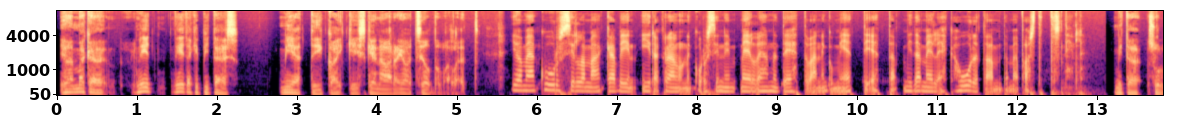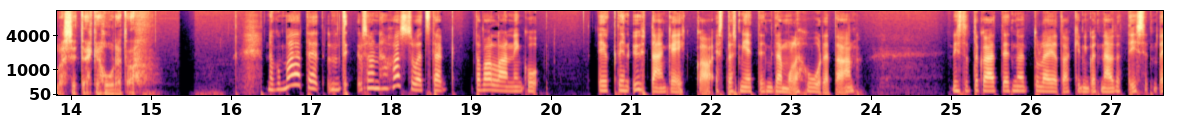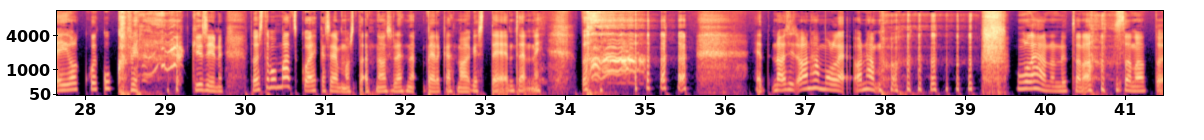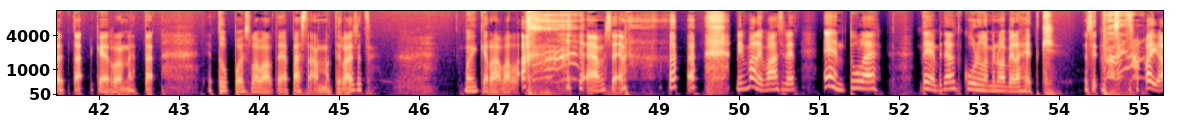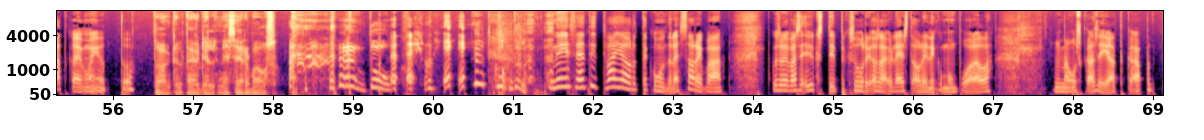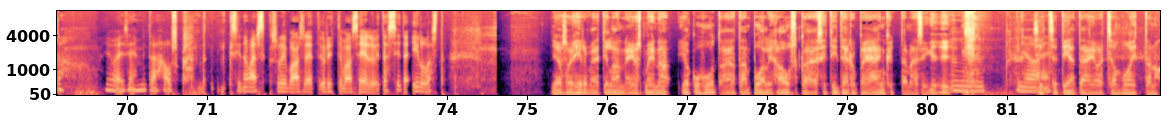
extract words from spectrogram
Joo, en mäkään, niit, niitäkin pitäisi miettiä kaikkia skenaarioita sillä tavalla, että Joo, meidän kurssilla mä kävin Iida Granlundin kurssin, niin meillä oli ihan tehtävä niin kuin miettiä, että mitä meille ehkä huudetaan, mitä me vastattaisiin niille. mitä sulle sitten ehkä huudetaan. No kun mä ajattelin, että se on ihan hassua, että sitä tavallaan niin kuin ei ole tehnyt yhtään keikkaa ja sitten miettiä, että mitä mulle huudetaan. Niin sitten totta kai ajattelin, että no, että tulee jotakin, niin kuin, että näytät tissit, mutta ei ole kukaan vielä kysynyt. Toista mun matsku on ehkä semmoista, että ne on silleen, että ne pelkää, että mä oikeasti teen sen. Niin Et, no siis onhan mulle, onhan mu- mullehan on nyt sano, sanottu, että kerron, että, että tuu pois lavalta ja päästä ammattilaiset. Mä olin Keravalla MCn. niin mä olin vaan silleen, että en tule, teidän pitää nyt kuunnella minua vielä hetki. Ja sitten mä, sit vaan jatkoin mun juttua. Tuo on kyllä täydellinen servaus. en tuu. Et kuuntele. Niin, se nyt vaan joudutte kuuntelemaan, sori vaan. Kun se oli vain se yksi tyyppi, kun suuri osa yleistä oli niin kuin mun puolella, niin mä uskalsin jatkaa, mutta joo, ei siihen mitään hauskaa. Siinä vaiheessa, kun se oli vaan se, että yritti vaan selvitä siitä illasta. Joo, se on hirveä tilanne, jos meinaa joku huutaa jotain puoli hauskaa ja sitten itse rupeaa änkyttämään. Mm, Sitten se tietää jo, että se on voittanut.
